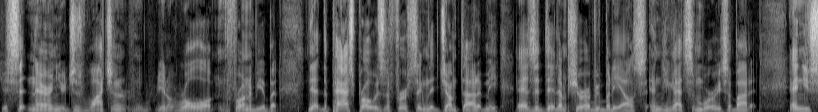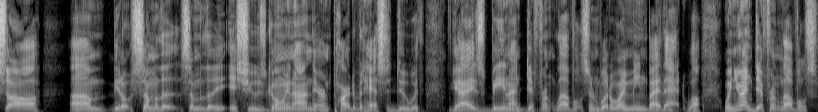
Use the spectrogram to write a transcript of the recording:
you're sitting there and you're just watching, you know, roll up in front of you. But yeah, the pass pro was the first thing that jumped out at me, as it did, I'm sure, everybody else. And you got some worries about it. And you saw um, you know some of the some of the issues going on there, and part of it has to do with guys being on different levels. And what do I mean by that? Well, when you're on different levels,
